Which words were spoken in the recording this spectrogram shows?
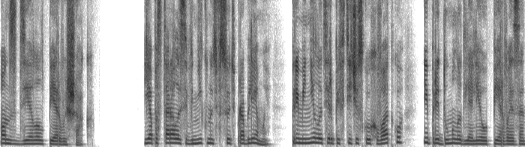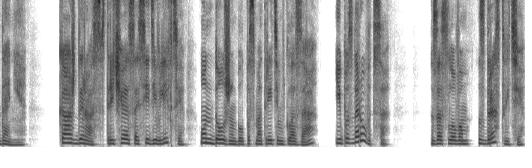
Он сделал первый шаг. Я постаралась вникнуть в суть проблемы, применила терапевтическую хватку — и придумала для Лео первое задание. Каждый раз, встречая соседей в лифте, он должен был посмотреть им в глаза и поздороваться. За словом «здравствуйте»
